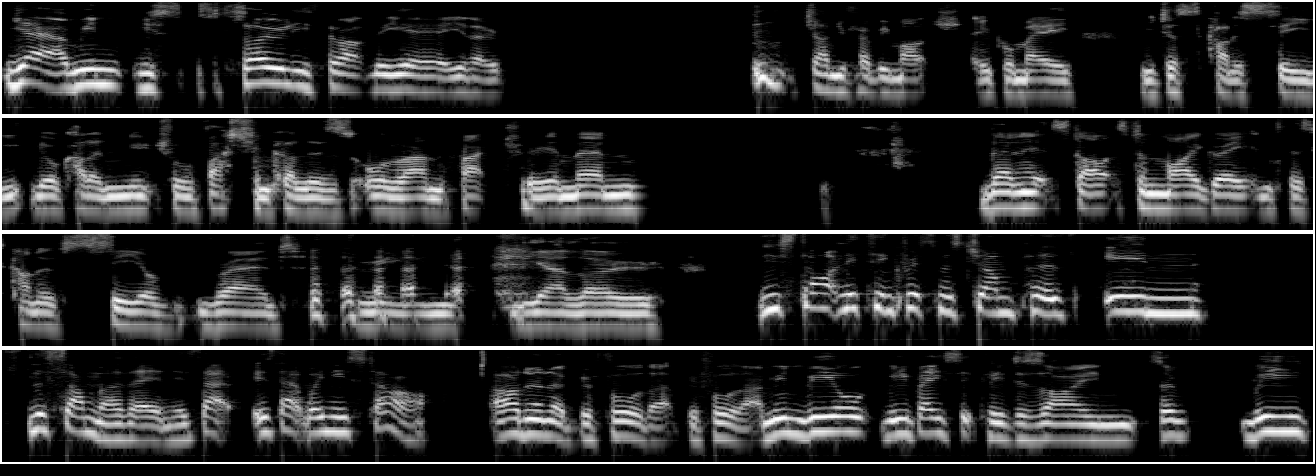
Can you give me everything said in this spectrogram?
Yeah, I mean, you slowly throughout the year, you know, January, February, March, April, May, you just kind of see your kind of neutral fashion colors all around the factory, and then then it starts to migrate into this kind of sea of red, green, yellow, you start knitting Christmas jumpers in the summer. Then is that is that when you start? Oh no, no, before that, before that. I mean, we all we basically design. So we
